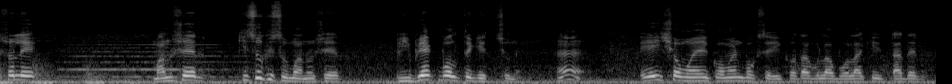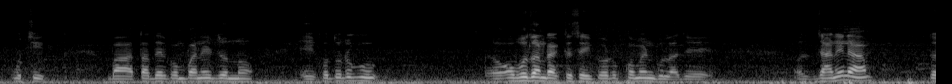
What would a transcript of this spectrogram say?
আসলে, মানুষের, কিছু কিছু মানুষের বিবেক বলতে কিচ্ছু নেই হ্যাঁ? এই সময়ে কমেন্ট বক্সে এই কথাগুলো বলা কি তাদের উচিত বা তাদের কোম্পানির জন্য এই কতটুকু অবদান রাখতেছে এই কমেন্টগুলা যে, জানি না, তো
